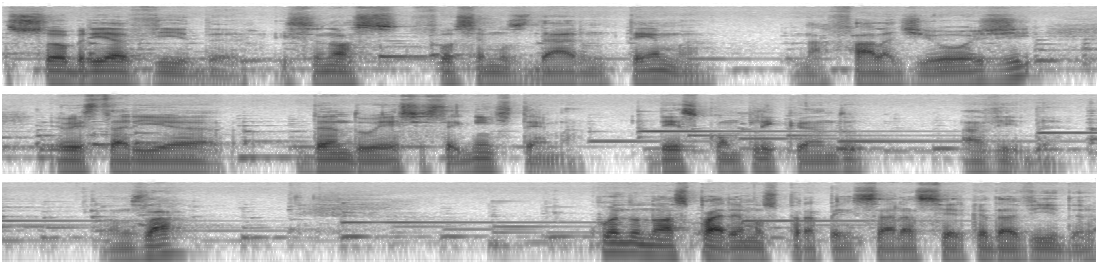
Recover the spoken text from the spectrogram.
sobre a vida. E se nós fôssemos dar um tema na fala de hoje, eu estaria dando este seguinte tema: Descomplicando a vida. Vamos lá? Quando nós paramos para pensar acerca da vida,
